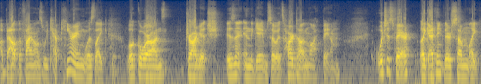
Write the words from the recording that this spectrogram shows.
about the finals we kept hearing was like well goran dragic isn't in the game so it's hard to unlock bam. Which is fair. Like i think there's some like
